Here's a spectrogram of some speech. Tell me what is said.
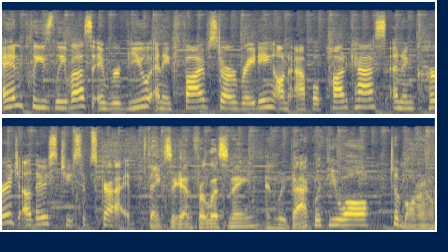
And please leave us a review and a five star rating on Apple Podcasts and encourage others to subscribe. Thanks again for listening, and we'll be back with you all tomorrow.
